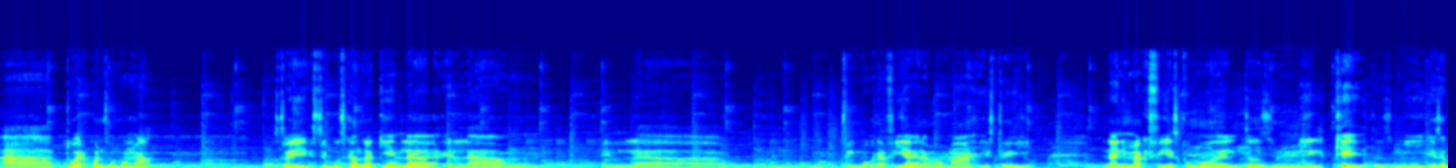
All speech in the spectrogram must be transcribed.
a actuar con su mamá. Estoy, estoy buscando aquí en la, en la, en la filmografía de la mamá y estoy Nanny McPhee es como del 2000, ¿qué? 2000, esa,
